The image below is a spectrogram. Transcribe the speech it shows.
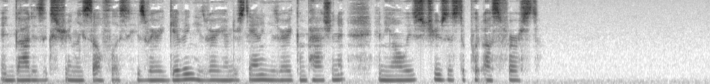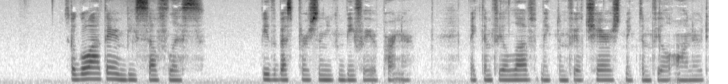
And God is extremely selfless. He's very giving, He's very understanding, He's very compassionate, and He always chooses to put us first. So go out there and be selfless. Be the best person you can be for your partner. Make them feel loved, make them feel cherished, make them feel honored.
